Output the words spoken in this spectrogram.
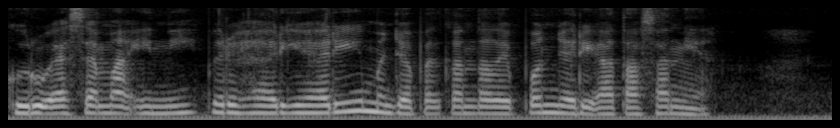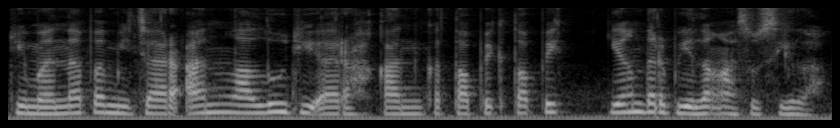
Guru SMA ini berhari-hari mendapatkan telepon dari atasannya, di mana pembicaraan lalu diarahkan ke topik-topik yang terbilang asusila.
